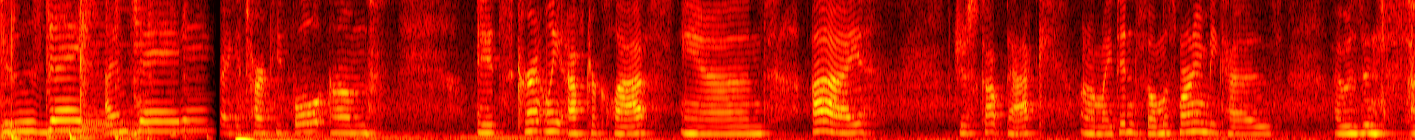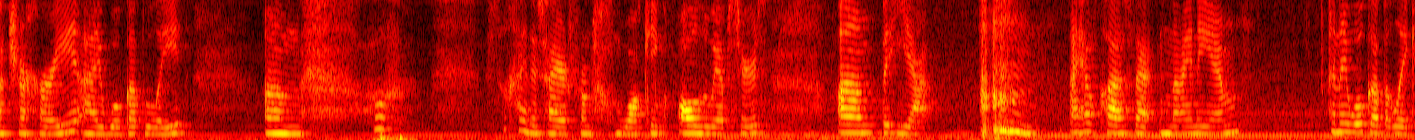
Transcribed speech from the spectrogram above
Tuesday, I am fading. Hi, guitar people. Um, it's currently after class, and I just got back. Um, I didn't film this morning because I was in such a hurry. I woke up late. Um, whew, still kind of tired from walking all the way upstairs. Um, but yeah, I have class at 9 a.m. and I woke up at like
